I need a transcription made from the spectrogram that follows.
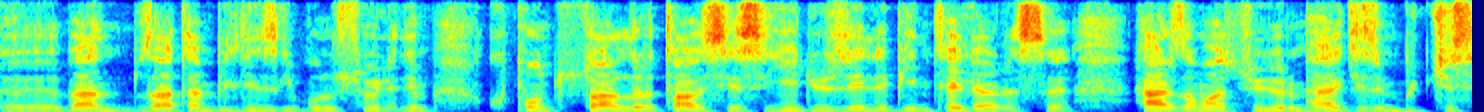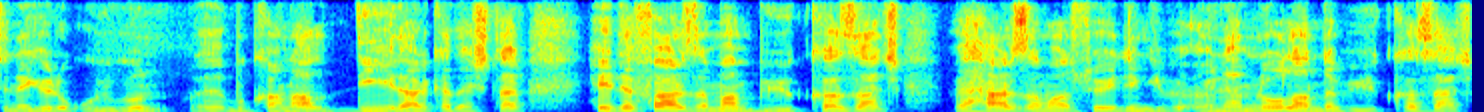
E, ben zaten bildiğiniz gibi bunu söyledim. Kupon tutarları tavsiyesi 750 bin TL arası. Her zaman söylüyorum herkesin bütçesine göre uygun e, bu kanal değil arkadaşlar. Hedef her zaman büyük kazanç ve her zaman söylediğim gibi önemli olan da büyük kazanç.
